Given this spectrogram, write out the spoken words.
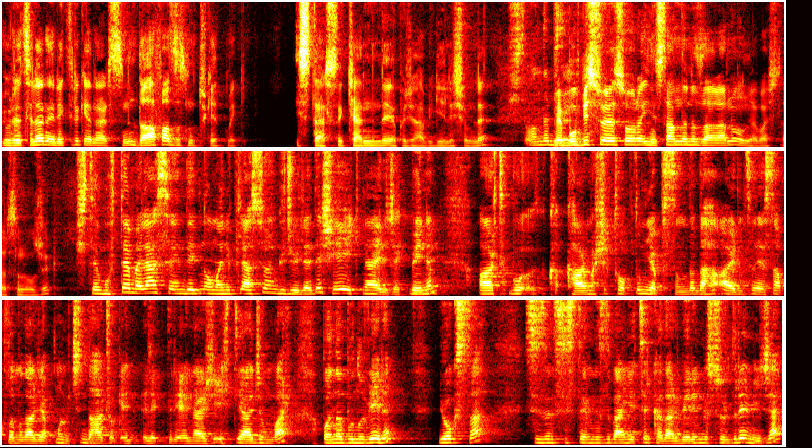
Üretilen elektrik enerjisinin daha fazlasını tüketmek isterse kendinde yapacağı bir gelişimle. İşte onda bize, Ve bu bir süre sonra insanların zararına olmaya başlarsa ne olacak? işte muhtemelen senin dediğin o manipülasyon gücüyle de şeye ikna edecek. Benim artık bu ka- karmaşık toplum yapısında daha ayrıntılı hesaplamalar yapmam için daha çok elektriğe enerjiye ihtiyacım var. Bana bunu verin. Yoksa sizin sisteminizi ben yeteri kadar verimli sürdüremeyeceğim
